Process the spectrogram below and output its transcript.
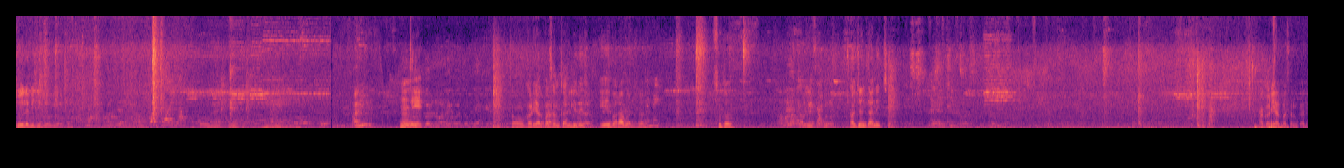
જોઈ લે બીજી જોવી હોય તો. હમ એ. તો ઘડિયાળ પસંદ કરી લીધી. છે એ બરાબર છે. શું થયું. અજંતાની જ છે. આ ઘડિયાળ પસંદ કરે.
